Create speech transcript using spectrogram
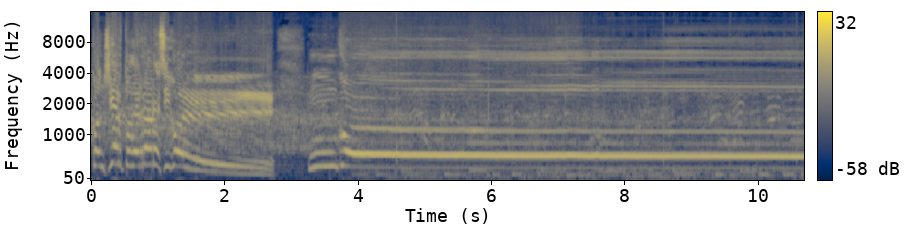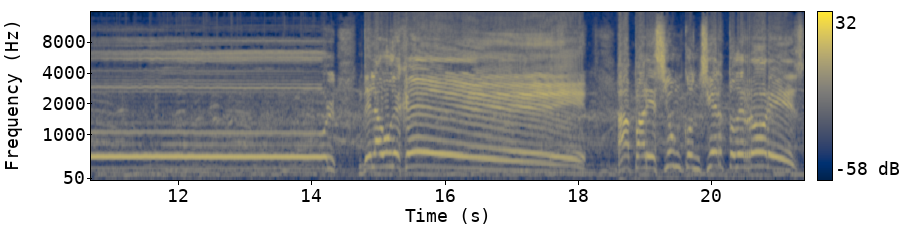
Concierto de errores y gol. ¡Gol! UDG. Apareció un concierto de errores,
